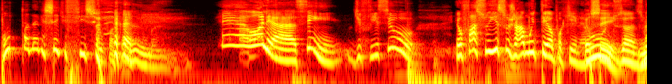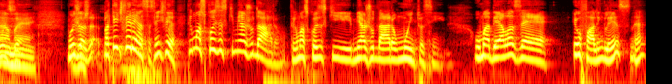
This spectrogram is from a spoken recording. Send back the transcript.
Puta, deve ser difícil pra caramba. É, olha, assim, difícil. Eu faço isso já há muito tempo aqui, né? Eu muitos sei. anos, Não, muitos mas- anos. Muitos anos. Mas tem diferença, tem diferença. Tem umas coisas que me ajudaram. Tem umas coisas que me ajudaram muito, assim. Uma delas é. Eu falo inglês, né?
